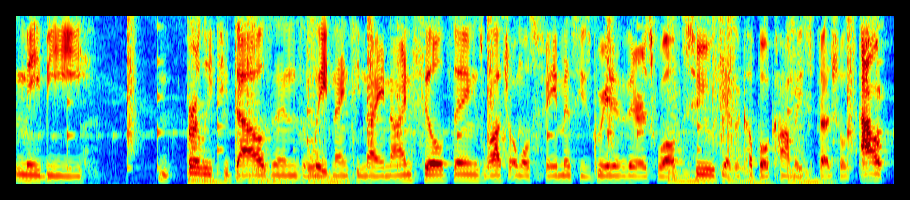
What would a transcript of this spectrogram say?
maybe early 2000s, late 1999 feel things. Watch Almost Famous. He's great in there as well too. He has a couple of comedy specials out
